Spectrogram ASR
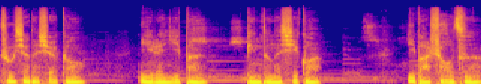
初夏的雪糕，一人一半冰冻的西瓜，一把勺子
